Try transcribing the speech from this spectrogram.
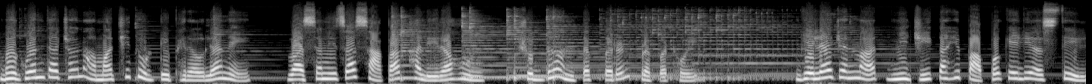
भगवंताच्या नामाची तुरटी फिरवल्याने वासनेचा साका खाली राहून शुद्ध अंतःकरण प्रकट होईल. गेल्या जन्मात मी जी काही पाप केली असतील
